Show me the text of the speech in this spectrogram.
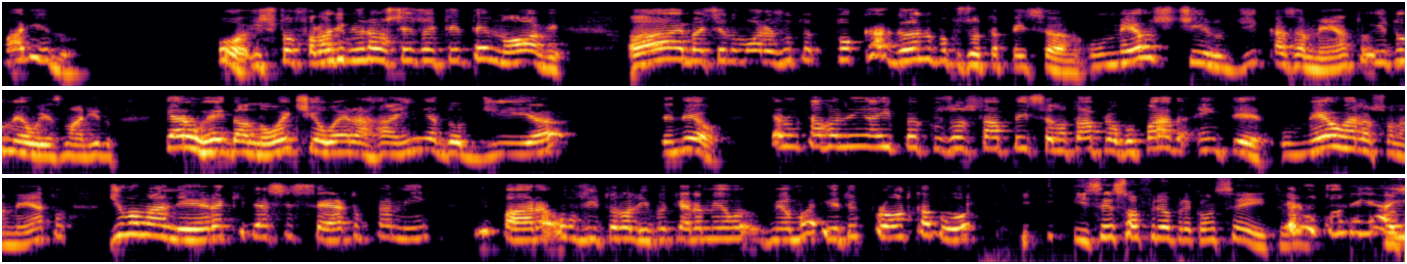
marido. Pô, estou falando de 1989. Ai, mas você não mora junto? Eu tô cagando porque os outros estão tá pensando. O meu estilo de casamento e do meu ex-marido, que era o rei da noite, eu era a rainha do dia, entendeu? Eu não estava nem aí para o que os outros estavam pensando, eu estava preocupada em ter o meu relacionamento de uma maneira que desse certo para mim e para o Vitor Oliva, que era meu, meu marido, e pronto, acabou. E, e você sofreu preconceito? Eu não tô nem aí.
